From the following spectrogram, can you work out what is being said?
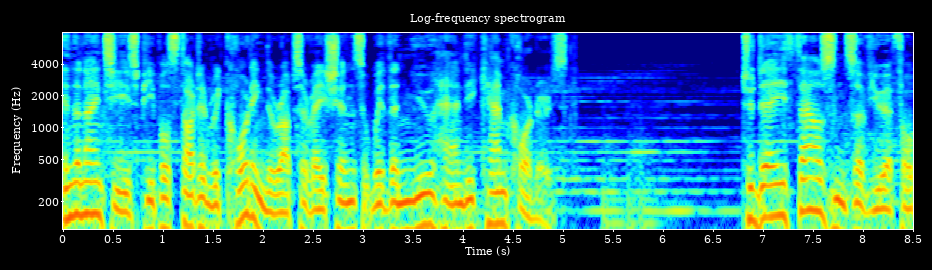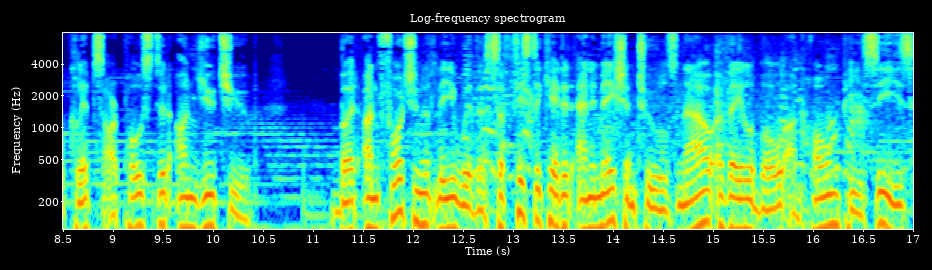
In the 90s, people started recording their observations with the new handy camcorders. Today, thousands of UFO clips are posted on YouTube. But unfortunately, with the sophisticated animation tools now available on home PCs,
